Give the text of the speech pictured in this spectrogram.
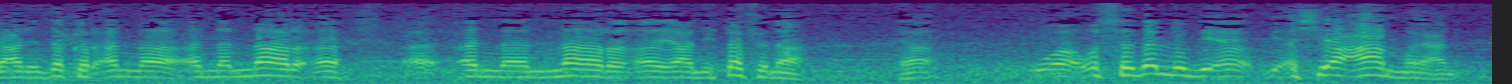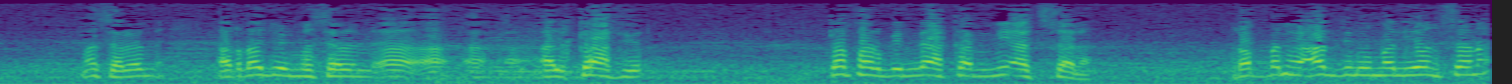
يعني ذكر أن أن النار أن النار يعني تفنى. واستدلوا بأشياء عامة يعني. مثلا الرجل مثلا الكافر كفر بالله كم؟ مئة سنة. ربنا يعذبه مليون سنة؟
